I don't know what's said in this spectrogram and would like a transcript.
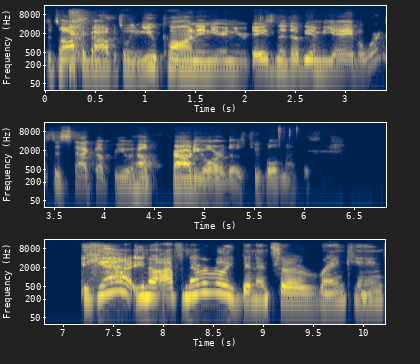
to talk about between UConn and your, and your days in the WNBA, but where does this stack up for you? How proud you are of those two gold medals? Yeah, you know, I've never really been into ranking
